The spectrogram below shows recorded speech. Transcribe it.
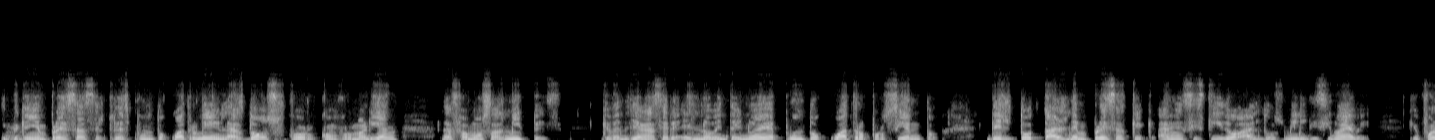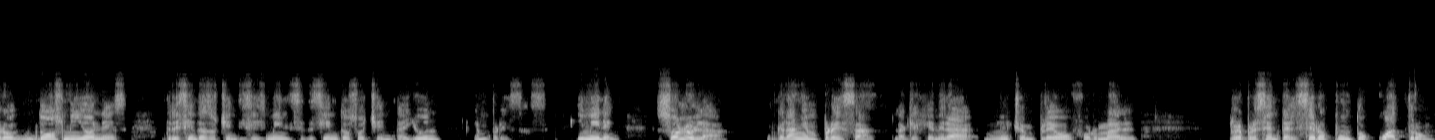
Y pequeñas empresas, el 3.4. Miren, las dos conformarían las famosas MIPES, que vendrían a ser el 99.4% del total de empresas que han existido al 2019, que fueron 2.386.781 empresas. Y miren, solo la gran empresa, la que genera mucho empleo formal, representa el 0.4%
